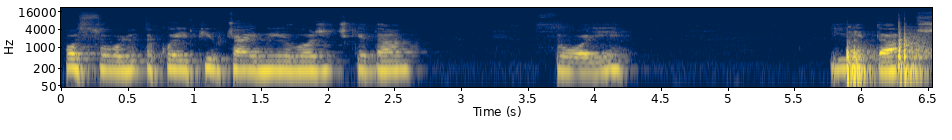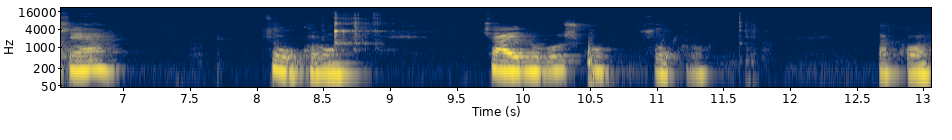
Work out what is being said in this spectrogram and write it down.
посолю такої пів чайної ложечки дам солі. І дам ще цукру. Чайну ложку цукру. Тако.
